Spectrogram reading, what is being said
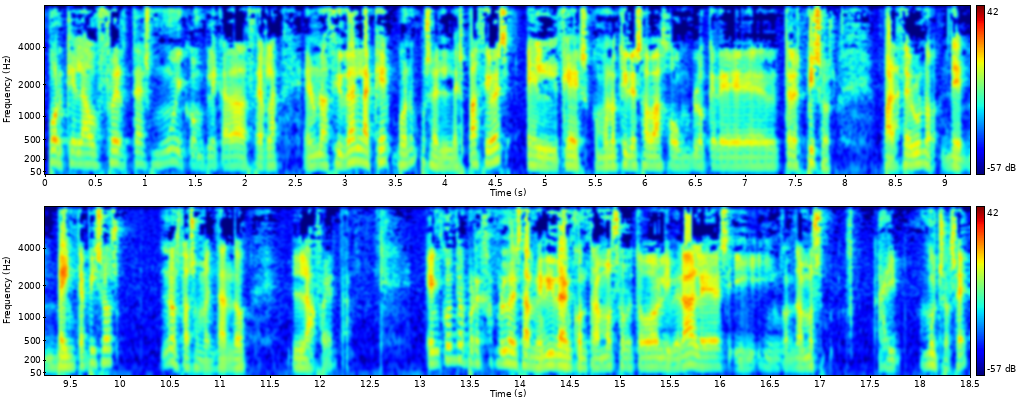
porque la oferta es muy complicada de hacerla en una ciudad en la que, bueno, pues el espacio es el que es. Como no tires abajo un bloque de tres pisos para hacer uno de 20 pisos, no estás aumentando la oferta. En contra, por ejemplo, de esta medida encontramos sobre todo liberales y, encontramos hay muchos, ¿eh?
